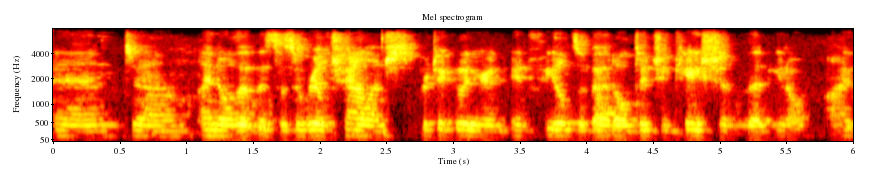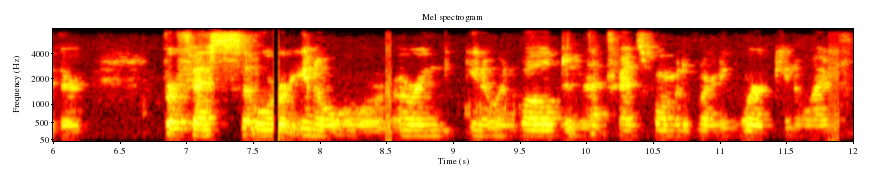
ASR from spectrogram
And um, I know that this is a real challenge particularly in, in fields of adult education that you know either profess or you know or are in, you know involved in that transformative learning work. You know I've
